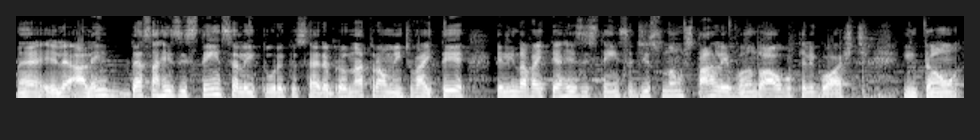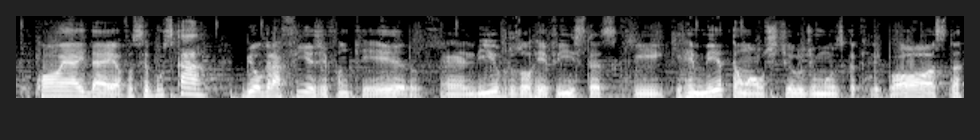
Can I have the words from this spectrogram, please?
Né? Ele, além dessa resistência à leitura que o cérebro naturalmente vai ter, ele ainda vai ter a resistência disso não estar levando a algo que ele goste. Então, qual é a ideia? Você buscar biografias de funkeiros, é, livros ou revistas que, que remetam ao estilo de música que ele gosta,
